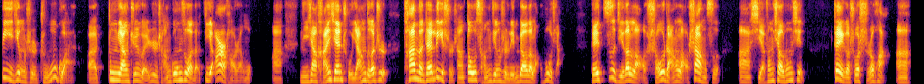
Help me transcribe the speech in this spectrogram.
毕竟是主管啊中央军委日常工作的第二号人物啊。你像韩先楚、杨得志，他们在历史上都曾经是林彪的老部下。给自己的老首长、老上司啊写封效忠信，这个说实话啊，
